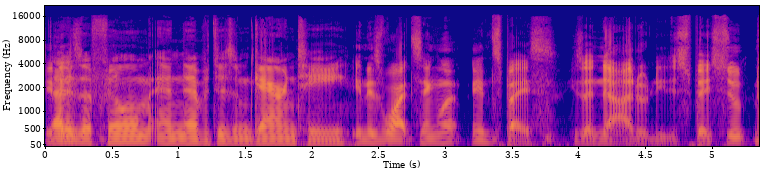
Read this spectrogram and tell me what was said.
That his, is a film and nepotism guarantee. in his white singlet in space. He's like, Nah, I don't need a spacesuit.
